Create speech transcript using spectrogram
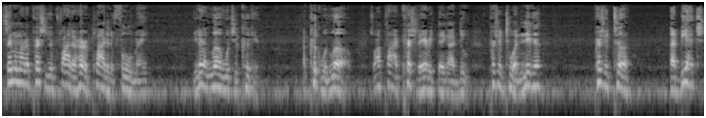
Same amount of pressure you apply to her, apply to the food, man. You gotta love what you're cooking. I cook with love. So I apply pressure to everything I do. pressure to a nigga, pressure to a bitch,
